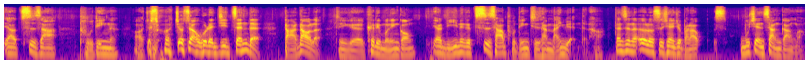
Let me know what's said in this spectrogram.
要刺杀普丁呢？哦，就说 就算无人机真的打到了这个克里姆林宫，要离那个刺杀普丁其实还蛮远的了哈。但是呢，俄罗斯现在就把它无限上纲嘛，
